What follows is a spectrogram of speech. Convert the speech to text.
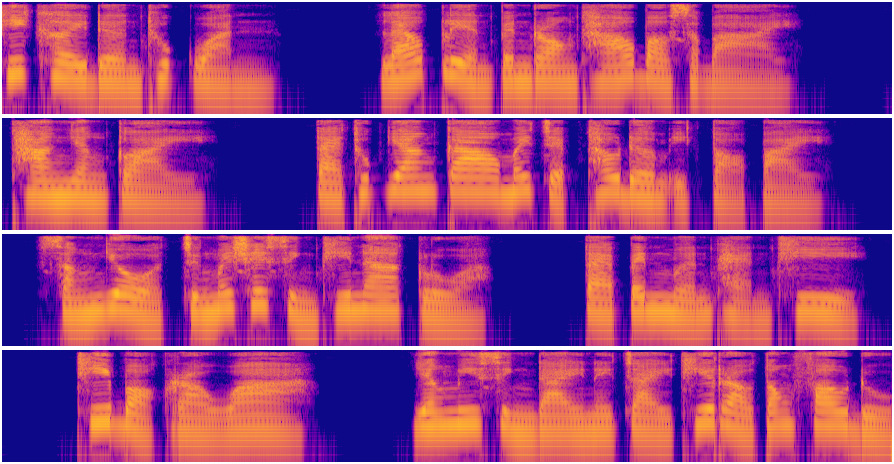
ที่เคยเดินทุกวัน แล้วเปลี่ยนเป็นรองเท้าเบาสบาย ทางยังไกล แต่ทุกย่างก้าวไม่เจ็บเท่าเดิมอีกต่อไป สังโยชน์จึงไม่ใช่สิ่งที่น่ากลัว แต่เป็นเหมือนแผนที่ ที่บอกเราว่า ยังมีสิ่งใดในใจที่เราต้องเฝ้าดู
